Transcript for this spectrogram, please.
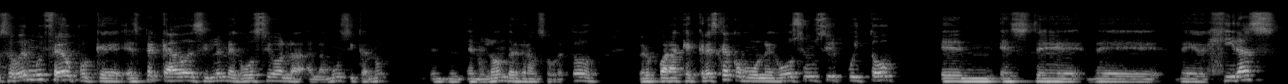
se a ver muy feo porque es pecado decirle negocio a la, música, ¿no? En, el underground sobre todo, pero para que crezca como negocio un circuito en, este, de, de giras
